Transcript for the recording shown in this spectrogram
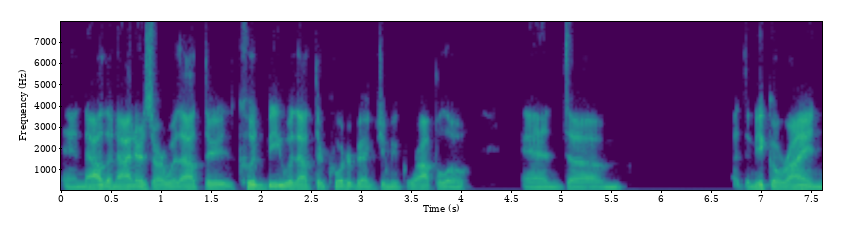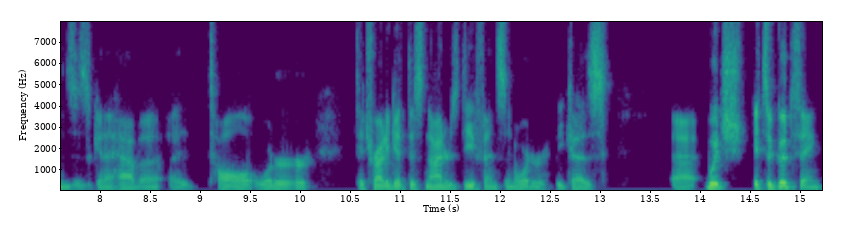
and now the Niners are without their could be without their quarterback Jimmy Garoppolo, and um, DeMeco Ryans is going to have a, a, tall order to try to get this Niners defense in order because, uh, which it's a good thing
